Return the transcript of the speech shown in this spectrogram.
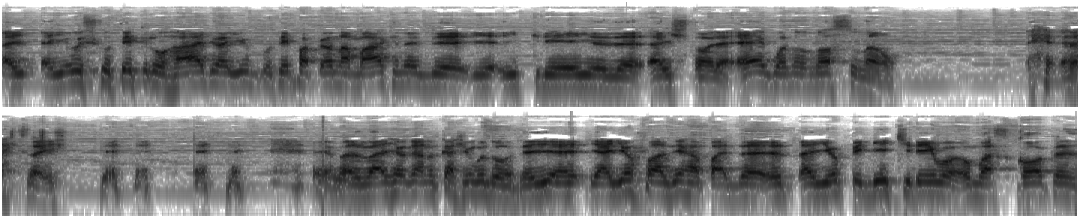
Aí, aí, eu escutei pelo rádio, aí eu botei papel na máquina e, e, e criei a história, égua no nosso não. Era isso aí. É, mas vai jogar no cachimbo do outro. E, e, aí eu fazia, rapaz, aí eu peguei, tirei umas cópias,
